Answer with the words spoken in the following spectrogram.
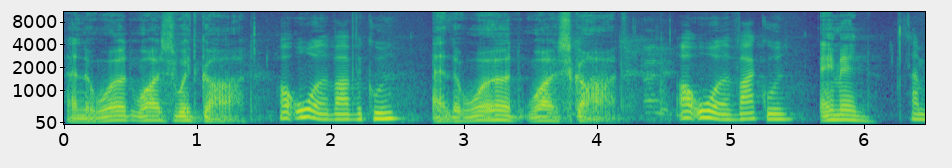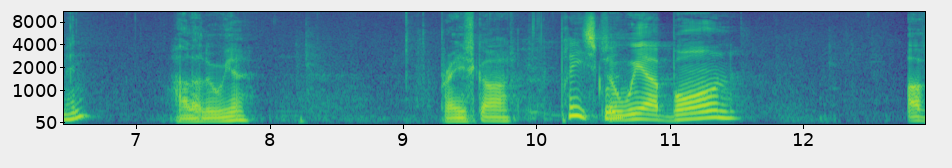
and the Word was with God, og ordet var ved Gud, and the Word was God. og ordet var Gud. Amen. Amen. Hallelujah. Praise God. Pris So Gud. we are born of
